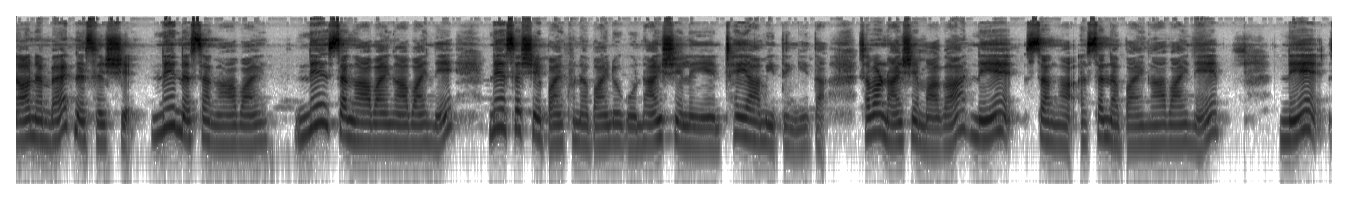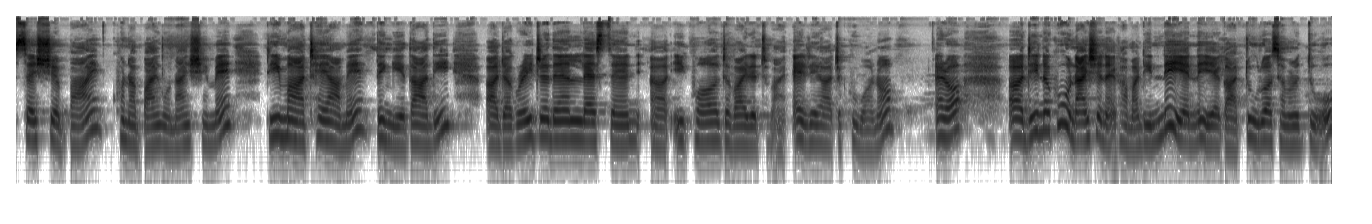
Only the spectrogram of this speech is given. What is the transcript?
နောက်နံပါတ်28နှစ်25ပိုင်း နှစ်15ပိုင်း5ပိုင်းနဲ့နှစ်18ပိုင်း9ပိုင်းတို့ကိုနိုင်ရှင်လျင်ထည့်ရမိတင်ကြီးတာဆရာမနိုင်ရှင်မှာကနှစ်15 12ပိုင်း5ပိုင်းနဲ့နှစ်18ပိုင်း9ပိုင်းကိုနိုင်ရှင်မယ်ဒီမှာထည့်ရမယ်သင်္ကေတသည် uh, the greater than less than uh, equal divided by အဲ့ဒီဟာတစ်ခုပေါ့နော်အဲ့တော့အာဒီနှစ်ခုကိုနိုင်ရှင်တဲ့အခါမှာဒီနှစ်ရဲ့နှစ်ရဲ့ကတူတော့ဆရာမတို့သူ့ကို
